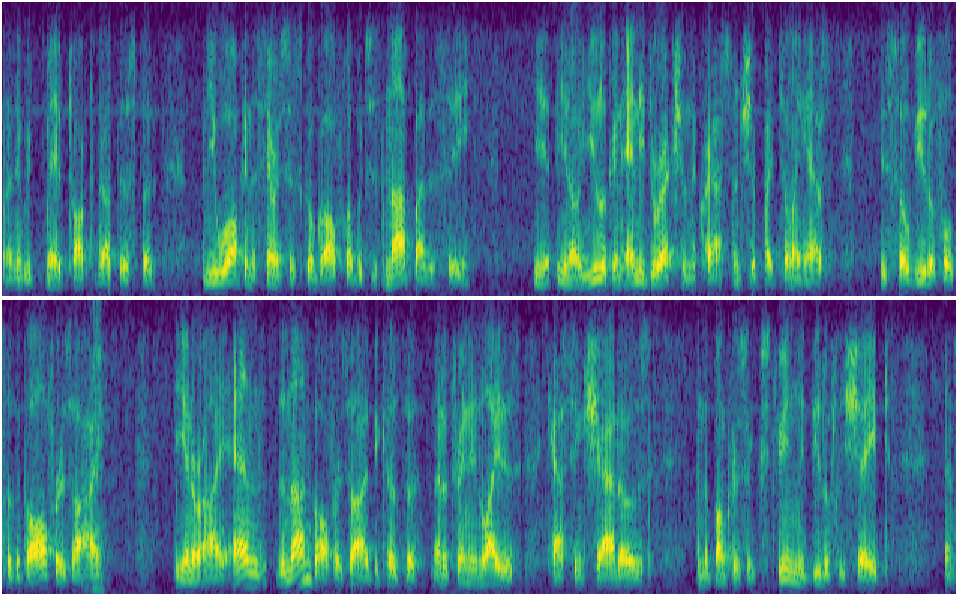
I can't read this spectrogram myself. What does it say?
I think we may have talked about this, but when you walk into San Francisco Golf Club, which is not by the sea, you, you know, you look in any direction, the craftsmanship by Tillinghast is so beautiful to the golfer's eye, the inner eye, and the non-golfer's eye because the Mediterranean light is casting shadows, and the bunkers are extremely beautifully shaped, and,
